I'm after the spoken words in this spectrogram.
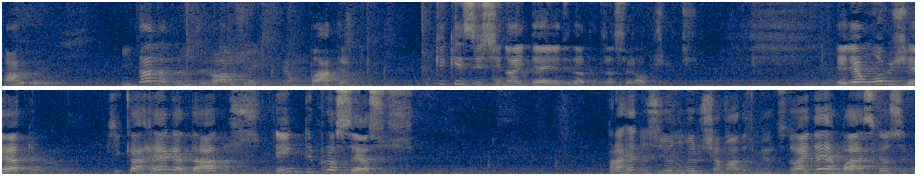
Tá? E Data Transfer Object é um pattern. O que, que existe na ideia de Data Transfer Object? Ele é um objeto que carrega dados entre processos para reduzir o número de chamadas de métodos. Então a ideia básica é o seguinte:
